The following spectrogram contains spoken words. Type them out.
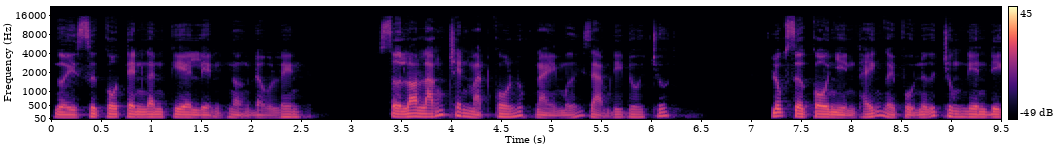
Người sư cô tên Ngân kia liền ngẩng đầu lên. Sự lo lắng trên mặt cô lúc này mới giảm đi đôi chút. Lúc sư cô nhìn thấy người phụ nữ trung niên đi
